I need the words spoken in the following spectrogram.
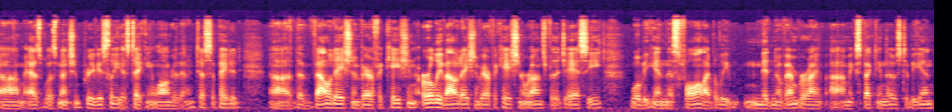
um, as was mentioned previously, is taking longer than anticipated. Uh, The validation and verification, early validation and verification runs for the JSE will begin this fall, I believe mid-November. I- I'm expecting those to begin,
